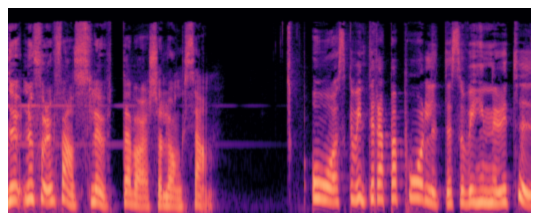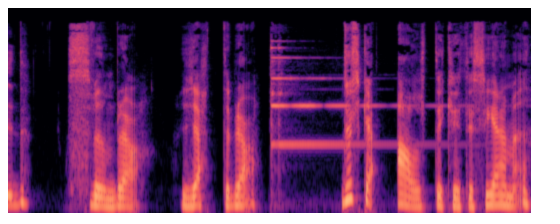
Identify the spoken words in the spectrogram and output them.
Du, nu får du fan sluta vara så långsam. Åh, ska vi inte rappa på lite så vi hinner i tid? Svinbra. Jättebra. Du ska alltid kritisera mig.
